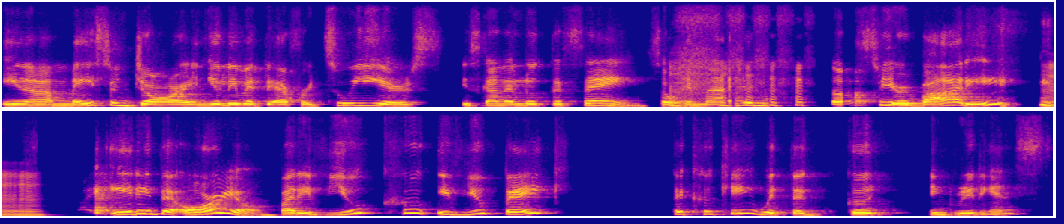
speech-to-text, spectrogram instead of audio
in a mason jar and you leave it there for two years, it's gonna look the same. So imagine does to your body mm. by eating the Oreo. But if you cook, if you bake the cookie with the good ingredients,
